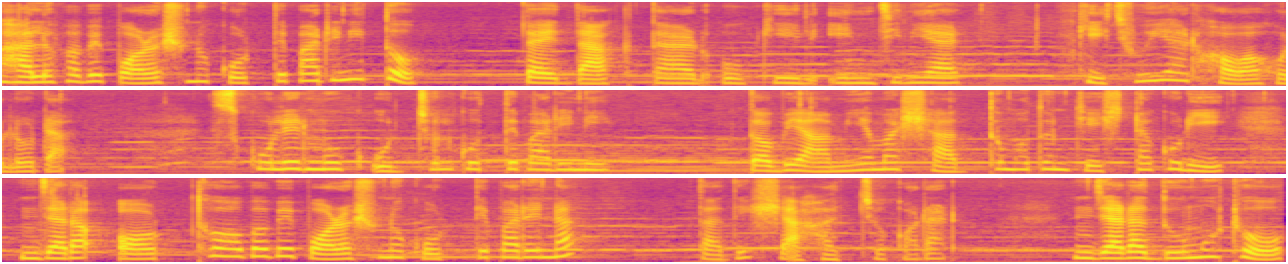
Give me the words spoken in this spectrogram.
ভালোভাবে পড়াশুনো করতে পারিনি তো, তাই ডাক্তার, উকিল, ইঞ্জিনিয়ার কিছুই আর হওয়া হলো না। স্কুলের মুখ উজ্জ্বল করতে পারিনি। তবে আমি আমার সাধ্য মতন চেষ্টা করি, যারা অর্থ অভাবে পড়াশুনো করতে পারে না, তাদের সাহায্য করার। যারা দুমুঠো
